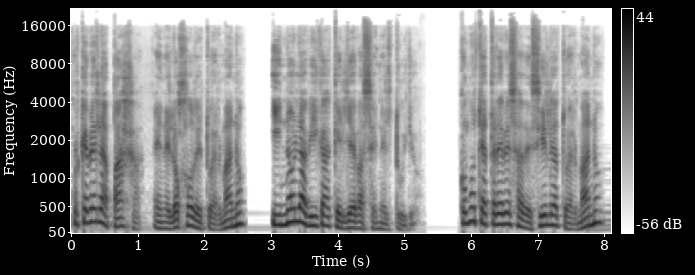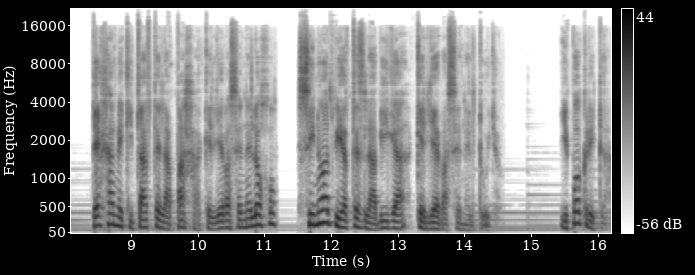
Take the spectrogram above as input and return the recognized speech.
Porque ves la paja en el ojo de tu hermano y no la viga que llevas en el tuyo. ¿Cómo te atreves a decirle a tu hermano, déjame quitarte la paja que llevas en el ojo, si no adviertes la viga que llevas en el tuyo? Hipócrita,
